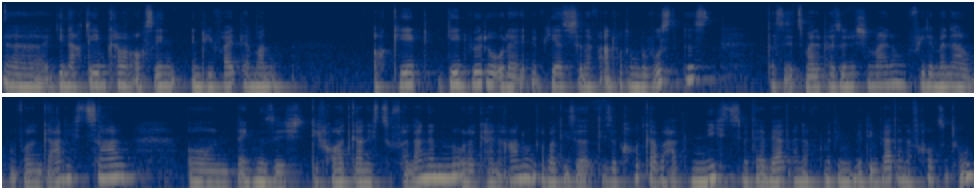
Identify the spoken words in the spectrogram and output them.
Äh, je nachdem kann man auch sehen, inwieweit der Mann auch geht, gehen würde oder wie er sich seiner Verantwortung bewusst ist. Das ist jetzt meine persönliche Meinung. Viele Männer wollen gar nichts zahlen und denken sich, die Frau hat gar nichts zu verlangen oder keine Ahnung, aber diese, diese Brautgabe hat nichts mit, der Wert einer, mit, dem, mit dem Wert einer Frau zu tun.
